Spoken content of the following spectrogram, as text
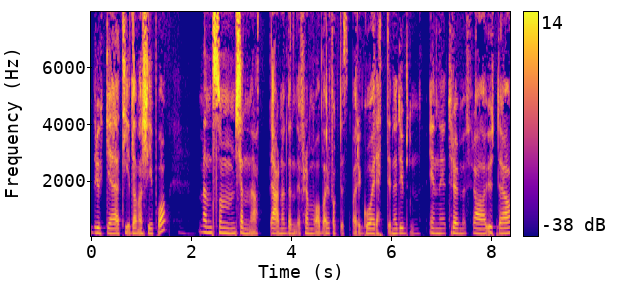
bruke tid og energi på, men som kjenner at det er nødvendig, for jeg må bare faktisk bare gå rett inn i dybden. Inn i traume fra Utøya,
